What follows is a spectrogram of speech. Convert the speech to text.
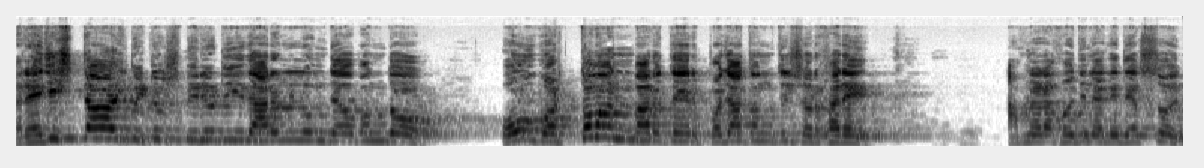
রেজিস্টার্ড ব্রিটিশ বিরোধী দারুল উলুম দেওবন্দ ও বর্তমান ভারতের প্রজাতন্ত্রী সরকারে। আপনারা কদিন আগে দেখছেন?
